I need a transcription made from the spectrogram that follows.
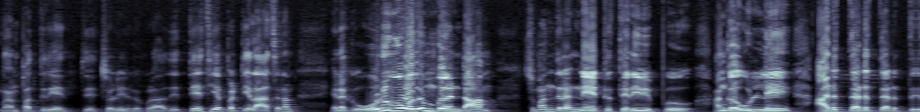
நான் பத்திரிகை சொல்லியிருக்கக்கூடாது தேசிய பட்டியல் ஆசனம் எனக்கு ஒருபோதும் வேண்டாம். சுமந்திரன் நேற்று தெரிவிப்பு. அங்கே உள்ளே அடுத்தடுத்தடுத்து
